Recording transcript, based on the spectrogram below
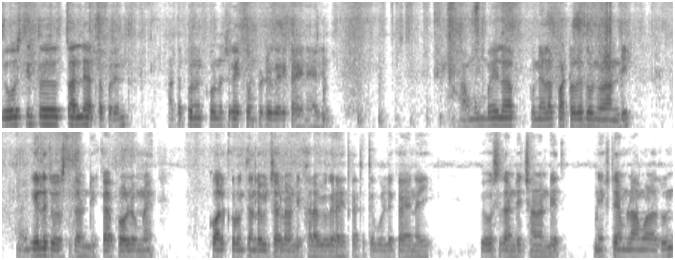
व्यवस्थित चाललं आहे आतापर्यंत. आतापर्यंत कोणाची काही कंप्लेंट वगैरे काही नाही आली. हा मुंबईला पुण्याला पाठवलं दोन वेळा अंडी. गेलेच व्यवस्थित अंडी काय प्रॉब्लेम नाही. कॉल करून त्यांना विचारलं अंडी खराब वगैरे आहेत का? तर ते बोलले काय नाही. व्यवस्थित अंडे छान अंडे आहेत. नेक्स्ट टाईमला आम्हाला अजून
